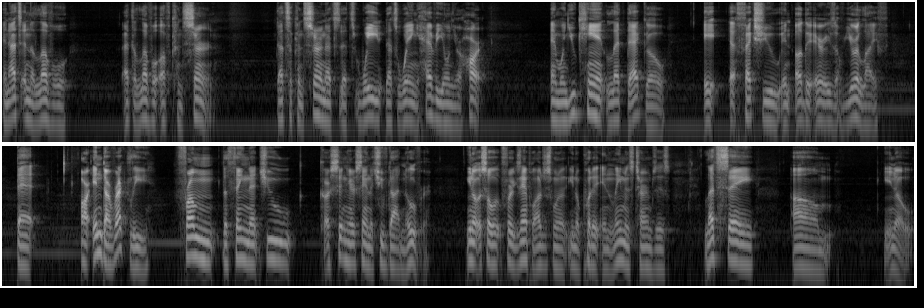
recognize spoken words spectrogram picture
and that's in the level, at the level of concern. That's a concern that's that's weigh that's weighing heavy on your heart, and when you can't let that go, it affects you in other areas of your life that are indirectly from the thing that you are sitting here saying that you've gotten over. You know, so for example, I just want to you know put it in layman's terms is, let's say, um, you know,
